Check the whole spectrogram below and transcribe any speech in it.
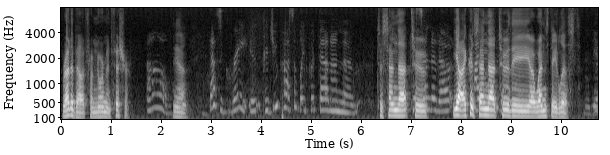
read about from Norman Fischer. Oh, Yeah. that's great. Could you possibly put that on the, To send that to to. send it out? Yeah, I could I send that to the uh, Wednesday list. It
